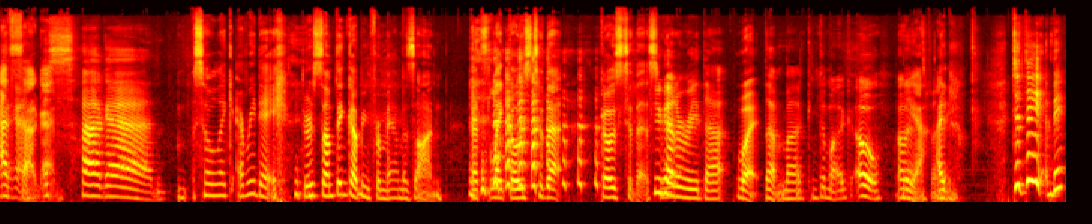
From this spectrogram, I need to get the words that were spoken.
it's Okay. so good. It's so good. so like every day there's something coming from Amazon that's like goes to that goes to this. You right? got to read that what that mug. the mug? Oh, oh That's yeah. I. Did they? Maybe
